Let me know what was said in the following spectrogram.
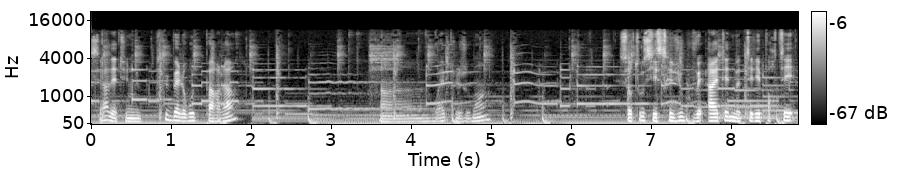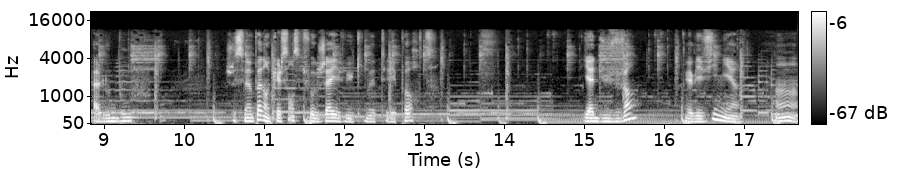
ça a l'air d'être une plus belle route par là. Enfin, ouais, plus ou moins. Surtout si Street View pouvait arrêter de me téléporter à l'autre. Je sais même pas dans quel sens il faut que j'aille vu qu'il me téléporte. Il y a du vin? Il y a des vignes. Hein.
